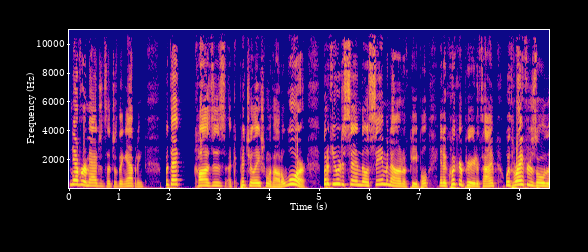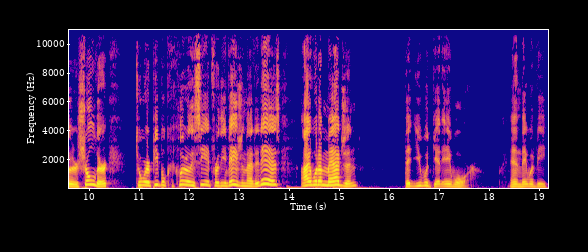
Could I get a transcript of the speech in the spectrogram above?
never imagine such a thing happening, but that causes a capitulation without a war. But if you were to send those same amount of people in a quicker period of time with rifles over their shoulder to where people could clearly see it for the invasion that it is, I would imagine that you would get a war. And they would be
